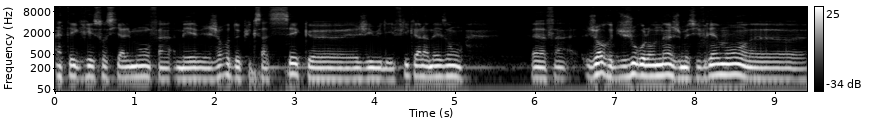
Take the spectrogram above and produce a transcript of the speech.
intégré socialement. Enfin, mais genre depuis que ça sait que j'ai eu les flics à la maison, euh, enfin, genre du jour au lendemain, je me suis vraiment, euh,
